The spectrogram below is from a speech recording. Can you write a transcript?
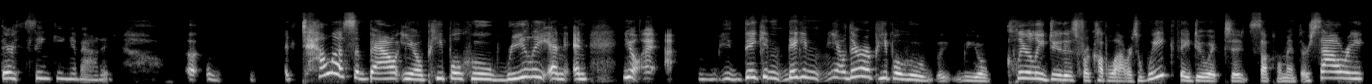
they're thinking about it. Uh, tell us about you know people who really and and you know they can they can you know there are people who you know clearly do this for a couple hours a week they do it to supplement their salary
